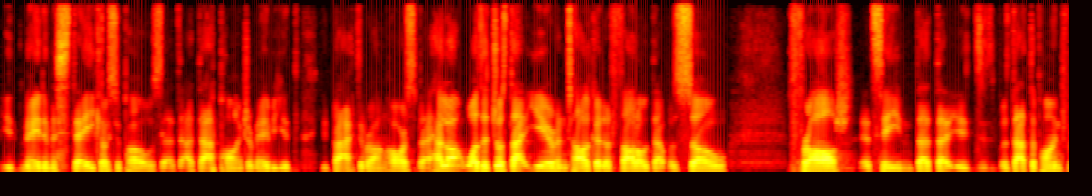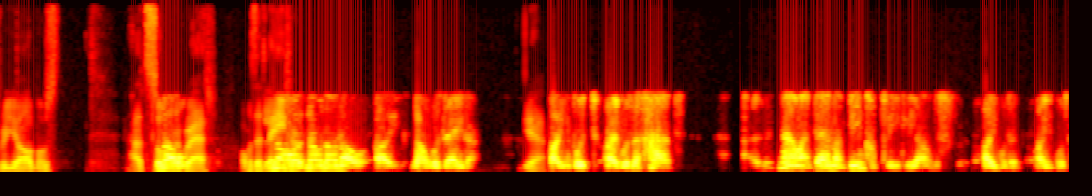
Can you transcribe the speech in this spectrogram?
you'd made a mistake, I suppose, at, at that point, or maybe you'd you'd backed the wrong horse. But how long was it? Just that year in Tolka that followed that was so fraught. It seemed that that you, was that the point where you almost had some no. regret or was it later? No, no, no, no. I, no, it was later. Yeah. I would, I would have had. Now and then, I'm being completely honest. I would have, I would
